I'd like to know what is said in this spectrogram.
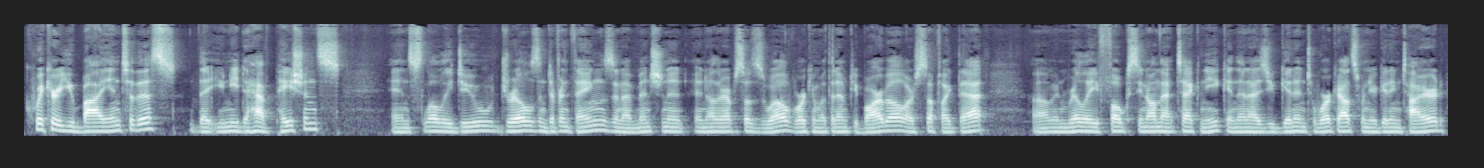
quicker you buy into this, that you need to have patience and slowly do drills and different things. And I've mentioned it in other episodes as well, working with an empty barbell or stuff like that, um, and really focusing on that technique. And then as you get into workouts when you're getting tired,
